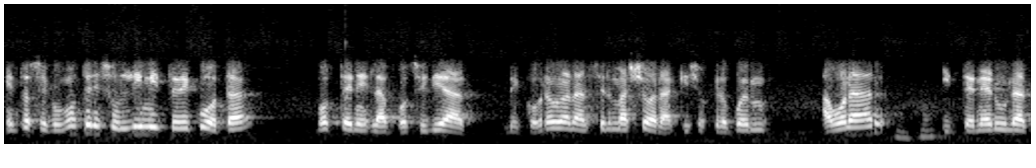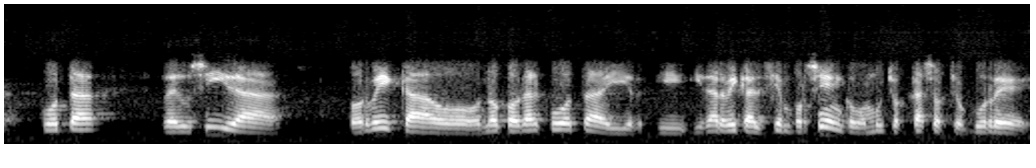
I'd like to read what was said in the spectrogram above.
Entonces, como vos tenés un límite de cuota, vos tenés la posibilidad de cobrar un arancel mayor a aquellos que lo pueden abonar y tener una cuota reducida por beca o no cobrar cuota y, y- y dar beca del 100%, como en muchos casos que ocurre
